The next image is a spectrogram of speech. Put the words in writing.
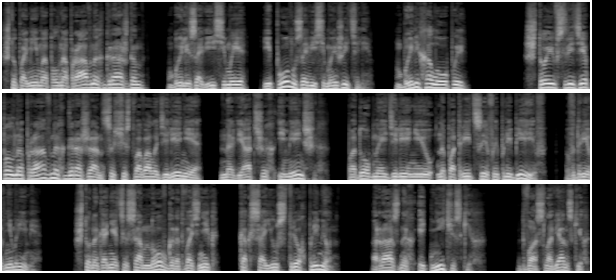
что помимо полноправных граждан были зависимые и полузависимые жители, были холопы, что и в среде полноправных горожан существовало деление на вятших и меньших, подобное делению на патрициев и плебеев в Древнем Риме, что, наконец, и сам Новгород возник как союз трех племен, разных этнических, два славянских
